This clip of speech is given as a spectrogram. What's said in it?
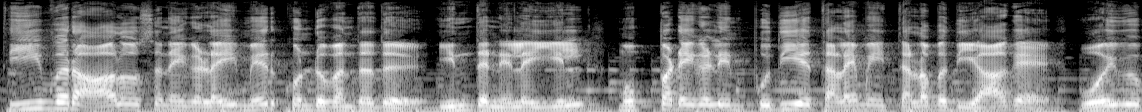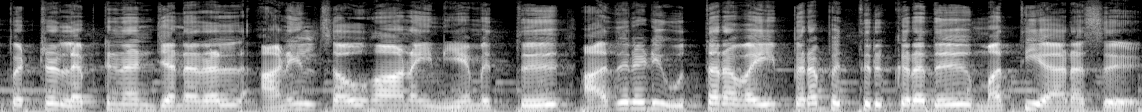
தீவிர ஆலோசனைகளை மேற்கொண்டு வந்தது. இந்த நிலையில் முப்படைகளின் புதிய தலைமை தளபதியாக ஓய்வு பெற்ற லெப்டினன்ட் ஜெனரல் அனில் சௌஹானை நியமித்து அதிரடி உத்தரவை பிறப்பித்திருக்கிறது மத்திய அரசு.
